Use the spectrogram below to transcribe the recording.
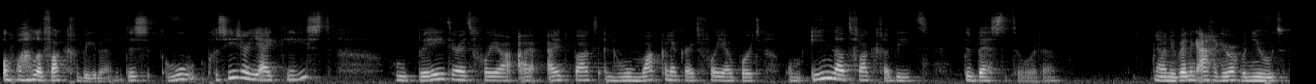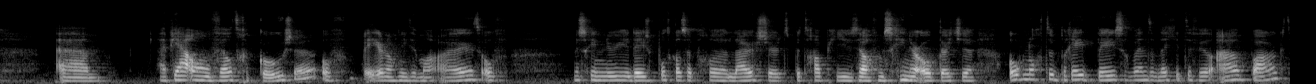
op alle vakgebieden. Dus hoe preciezer jij kiest, hoe beter het voor jou uitpakt en hoe makkelijker het voor jou wordt om in dat vakgebied de beste te worden. Nou, nu ben ik eigenlijk heel erg benieuwd. Ehm, heb jij al een veld gekozen? Of ben je er nog niet helemaal uit? Of misschien nu je deze podcast hebt geluisterd, betrap je jezelf misschien erop dat je ook nog te breed bezig bent en dat je te veel aanpakt.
